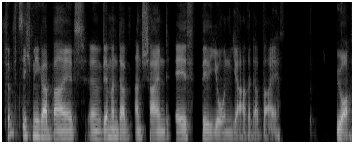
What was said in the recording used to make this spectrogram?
50 Megabyte äh, wäre man da anscheinend 11 Billionen Jahre dabei. Ja.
